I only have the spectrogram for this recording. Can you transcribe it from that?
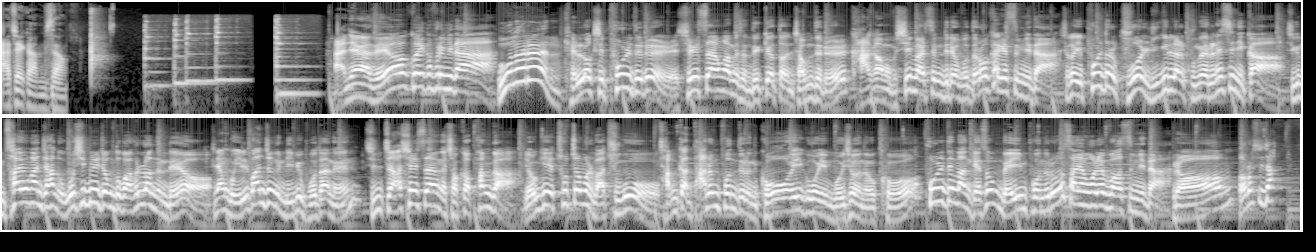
아재 감성. 안녕하세요 꼬이커플입니다 오늘은 갤럭시 폴드를 실사용하면서 느꼈던 점들을 가감없이 말씀드려보도록 하겠습니다 제가 이 폴드를 9월 6일날 구매를 했으니까 지금 사용한 지 한 50일 정도가 흘렀는데요 그냥 뭐 일반적인 리뷰보다는 진짜 실사용에 적합한가 여기에 초점을 맞추고 잠깐 다른 폰들은 고이 고이 모셔놓고 폴드만 계속 메인 폰으로 사용을 해보았습니다 그럼 바로 시작!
